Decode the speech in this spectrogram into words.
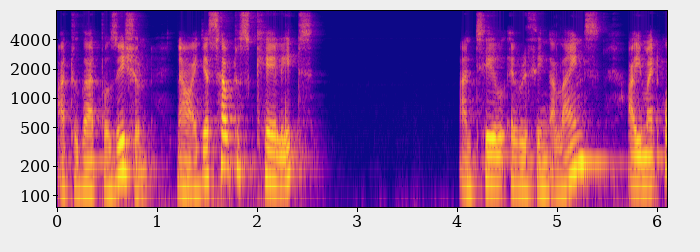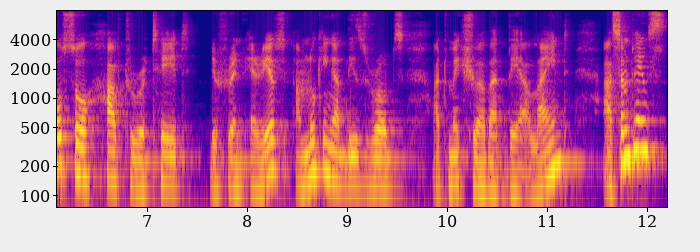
uh, to that position. Now I just have to scale it until everything aligns. Uh, you might also have to rotate different areas. I'm looking at these rods uh, to make sure that they are aligned. Uh, sometimes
